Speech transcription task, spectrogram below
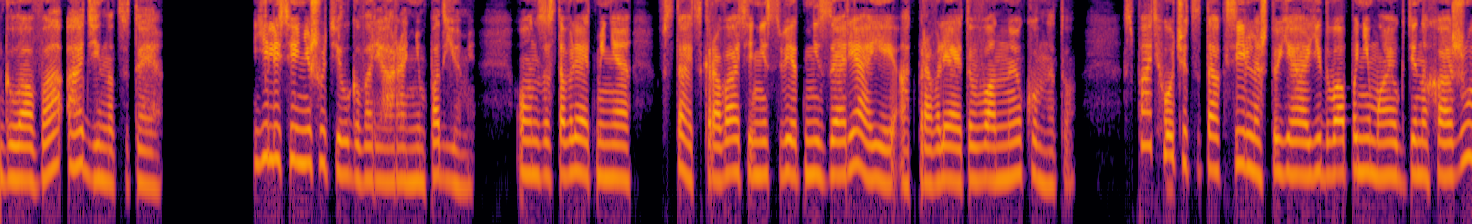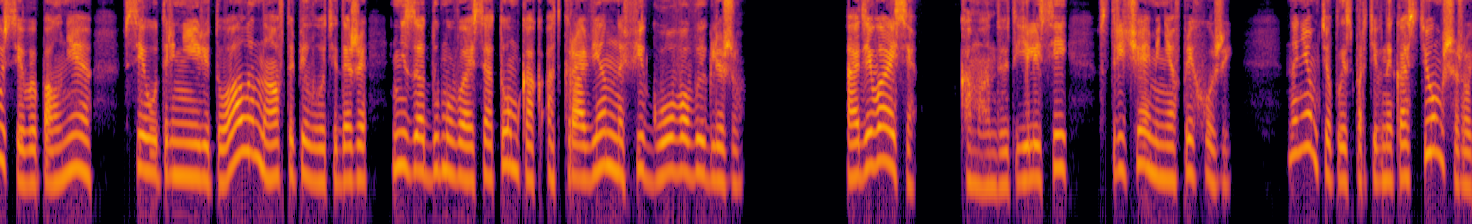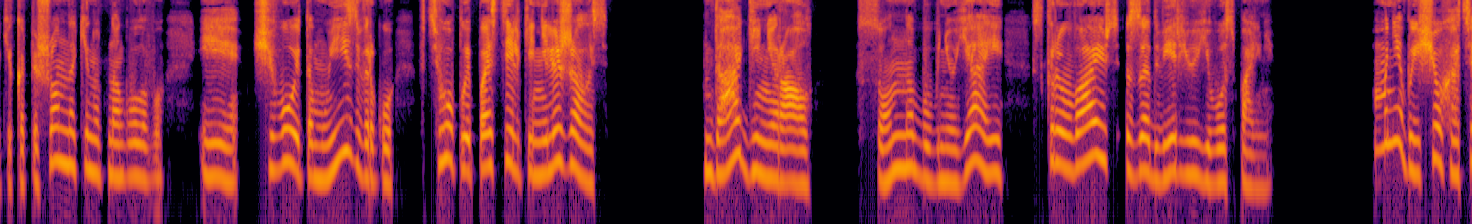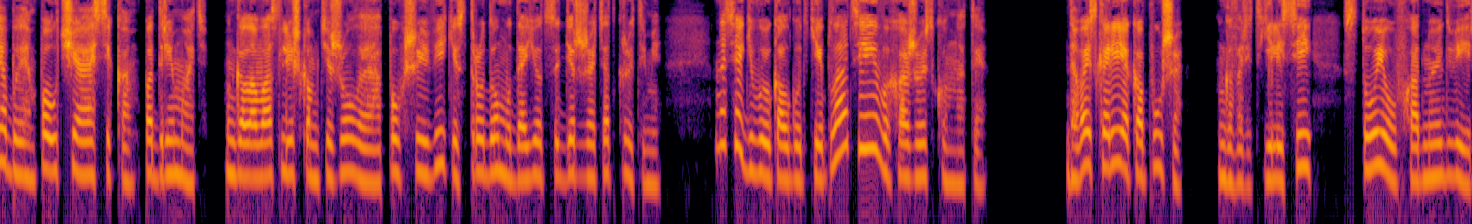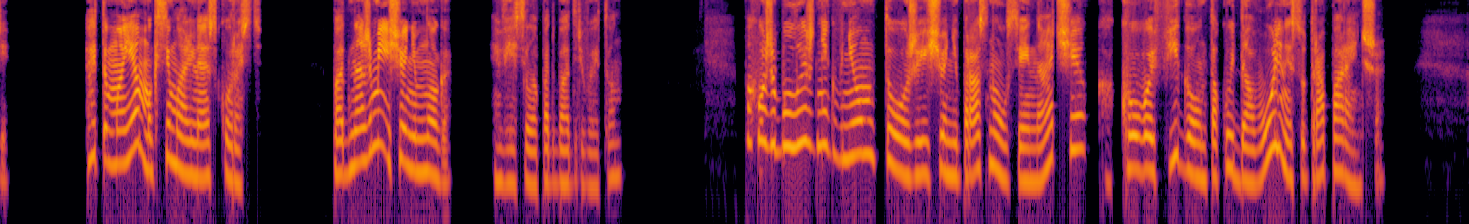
Глава одиннадцатая. Елисей не шутил, говоря о раннем подъеме. Он заставляет меня встать с кровати ни свет ни заря и отправляет в ванную комнату. Спать хочется так сильно, что я едва понимаю, где нахожусь, и выполняю все утренние ритуалы на автопилоте, даже не задумываясь о том, как откровенно фигово выгляжу. «Одевайся», — командует Елисей, встречая меня в прихожей. На нем теплый спортивный костюм, широкий капюшон накинут на голову. И чего этому извергу в теплой постельке не лежалось? «Да, генерал!» Сонно бубню я и скрываюсь за дверью его спальни. Мне бы еще хотя бы полчасика подремать. Голова слишком тяжелая, а опухшие веки с трудом удается держать открытыми. Натягиваю колготки и платье и выхожу из комнаты. «Давай скорее, капуша», — говорит Елисей, стоя у входной двери. «Это моя максимальная скорость». «Поднажми еще немного», — весело подбадривает он. Похоже, булыжник в нем тоже еще не проснулся, иначе какого фига он такой довольный с утра пораньше.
